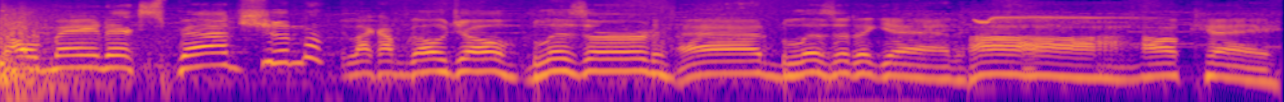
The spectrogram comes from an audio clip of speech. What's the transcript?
Domain expansion. Like I'm Gojo, Blizzard, and Blizzard again. Ah, okay.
